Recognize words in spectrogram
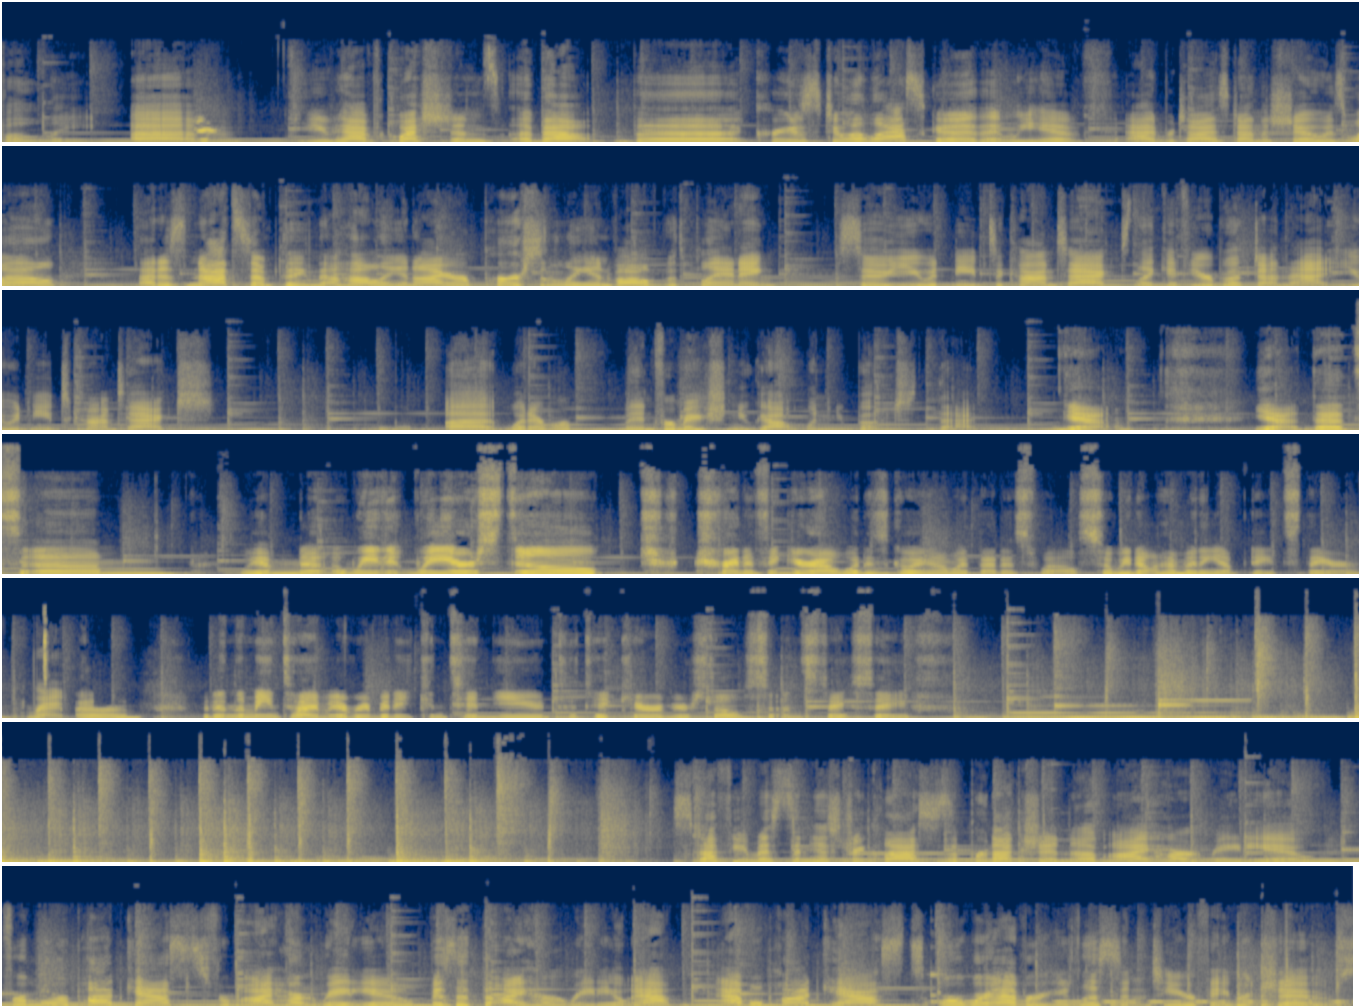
Hopefully. Um you have questions about the cruise to Alaska that we have advertised on the show as well, that is not something that Holly and I are personally involved with planning. So you would need to contact, like, if you're booked on that, you would need to contact uh, whatever information you got when you booked that. Yeah. Yeah. That's, um, we have no, we, we are still tr- trying to figure out what is going on with that as well. So we don't have any updates there. Right. Um, but in the meantime, everybody continue to take care of yourselves and stay safe. Stuff You Missed in History Class is a production of iHeartRadio. For more podcasts from iHeartRadio, visit the iHeartRadio app, Apple Podcasts, or wherever you listen to your favorite shows.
